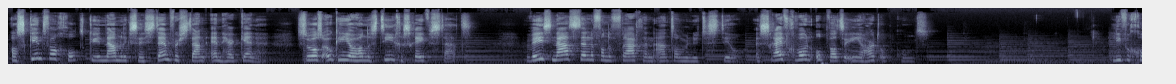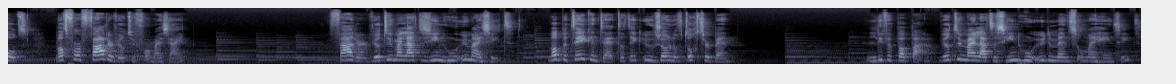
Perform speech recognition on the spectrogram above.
Als kind van God kun je namelijk Zijn stem verstaan en herkennen zoals ook in Johannes 10 geschreven staat. Wees na het stellen van de vragen een aantal minuten stil en schrijf gewoon op wat er in je hart opkomt. Lieve God, wat voor vader wilt u voor mij zijn? Vader, wilt u mij laten zien hoe u mij ziet? Wat betekent het dat ik uw zoon of dochter ben? Lieve papa, wilt u mij laten zien hoe u de mensen om mij heen ziet?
